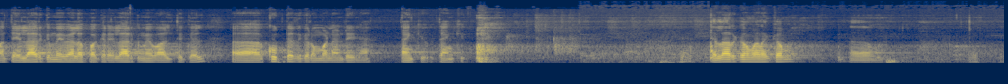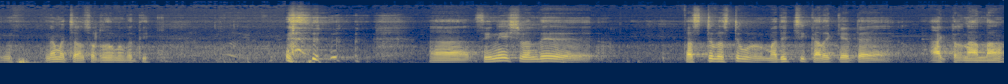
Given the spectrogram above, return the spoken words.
மற்ற எல்லாருக்குமே வேலை பார்க்குற எல்லாருக்குமே வாழ்த்துக்கள். கூப்பிட்டதுக்கு ரொம்ப நன்றிண்ணே. தேங்க்யூ தேங்க்யூ எல்லாருக்கும் வணக்கம். என்ன மச்சான் சொல்கிறது உன்னை பற்றி சினேஷ் வந்து ஃபஸ்ட்டு ஃபஸ்ட்டு மதித்து கதை கேட்ட ஆக்டர் நான் தான்.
